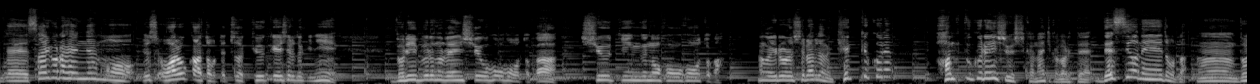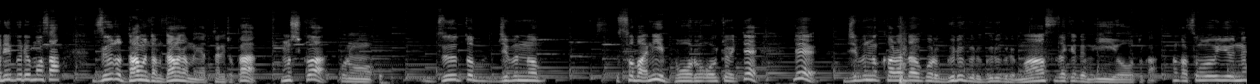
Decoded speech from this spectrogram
で、最後ら辺ね、もう、よし、終わろうかと思ってちょっと休憩してるときに、ドリブルの練習方法とか、シューティングの方法とか、なんかいろいろ調べたのに、結局ね、反復練習しかないって書かれて、ですよねーと思った。うん、ドリブルもさ、ずっとダムダムダムダムやったりとか、もしくは、この、ずっと自分のそばにボールを置いといて、で、自分の体をこれぐるぐるぐるぐる回すだけでもいいよとか、なんかそういうね、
